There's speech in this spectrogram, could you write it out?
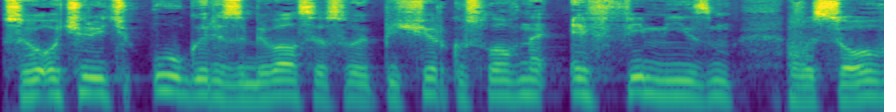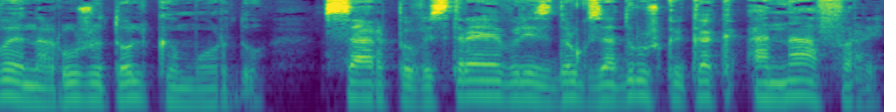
В свою очередь угорь забивался в свою пещерку словно эвфемизм, высовывая наружу только морду. Сарпы выстраивались друг за дружкой, как анафоры,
